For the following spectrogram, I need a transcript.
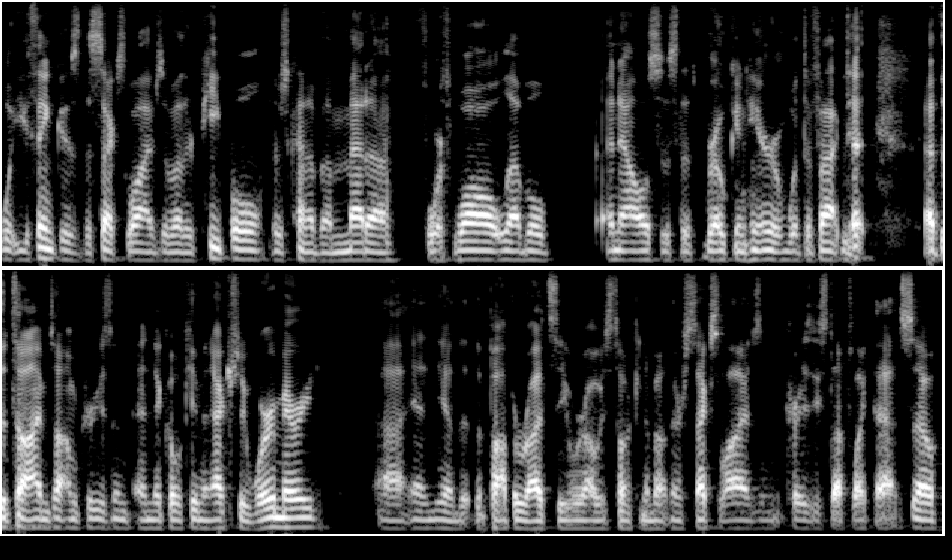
what you think is the sex lives of other people. There's kind of a meta fourth wall level analysis that's broken here with the fact that at the time Tom Cruise and, and Nicole Kidman actually were married. Uh, and you know the, the paparazzi were always talking about their sex lives and crazy stuff like that. So,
